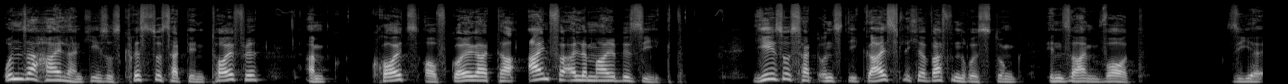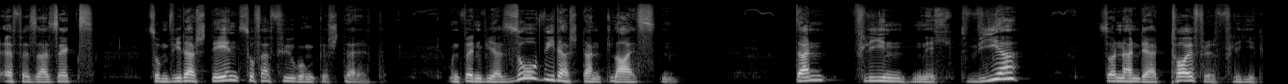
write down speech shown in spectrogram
Unser Heiland Jesus Christus hat den Teufel am Kreuz auf Golgatha ein für allemal besiegt. Jesus hat uns die geistliche Waffenrüstung in seinem Wort, siehe Epheser 6, zum Widerstehen zur Verfügung gestellt. Und wenn wir so Widerstand leisten, dann fliehen nicht wir, sondern der Teufel flieht.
